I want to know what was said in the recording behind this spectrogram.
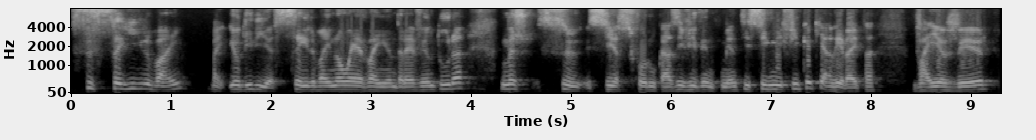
se sair bem, Bem, eu diria, sair bem não é bem André Ventura, mas se, se esse for o caso, evidentemente, isso significa que à direita vai haver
